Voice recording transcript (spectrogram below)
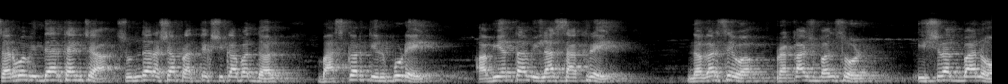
सर्व विद्यार्थ्यांच्या सुंदर अशा प्रात्यक्षिकाबद्दल भास्कर तिरपुडे अभियंता विलास साखरे नगरसेवक प्रकाश बनसोड इशरत बानो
